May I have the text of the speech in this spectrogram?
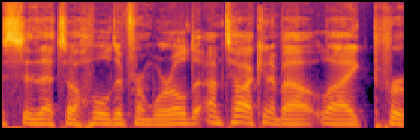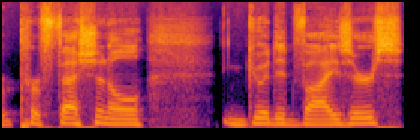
So that's a whole different world. I'm talking about like pro- professional, good advisors.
